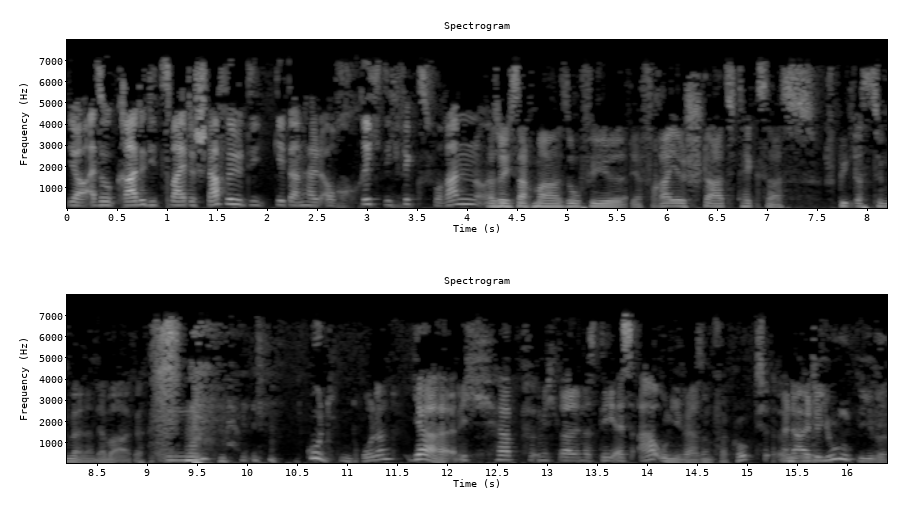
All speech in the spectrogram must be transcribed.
Ja, also gerade die zweite Staffel, die geht dann halt auch richtig fix voran. Und Also ich sag mal so viel, der freie Staat Texas spielt das Zünglein an der Waage. Gut, und Roland? Ja, ich habe mich gerade in das DSA-Universum verguckt. Eine alte Jugendliebe.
